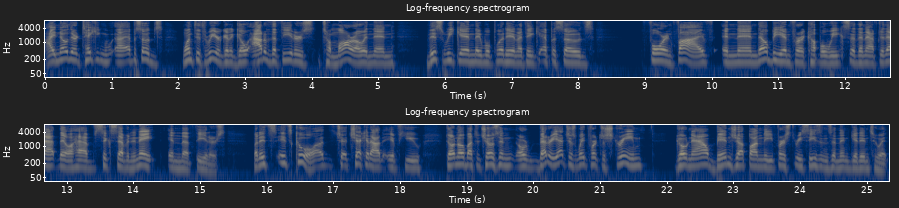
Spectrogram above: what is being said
I know they're taking uh, episodes one through three are going to go out of the theaters tomorrow, and then this weekend they will put in I think episodes four and five, and then they'll be in for a couple weeks, and then after that they'll have six, seven, and eight in the theaters. But it's it's cool. Uh, ch- check it out if you don't know about the Chosen, or better yet, just wait for it to stream. Go now, binge up on the first three seasons, and then get into it.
